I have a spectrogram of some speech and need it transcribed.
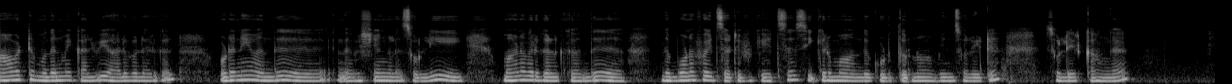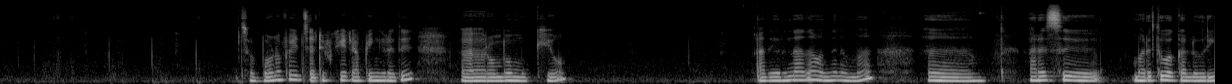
மாவட்ட முதன்மை கல்வி அலுவலர்கள் உடனே வந்து இந்த விஷயங்களை சொல்லி மாணவர்களுக்கு வந்து இந்த போனஃபைட் சர்டிஃபிகேட்ஸை சீக்கிரமாக வந்து கொடுத்துடணும் அப்படின்னு சொல்லிட்டு சொல்லியிருக்காங்க. ஸோ போனஃபைட் சர்டிஃபிகேட் அப்படிங்கிறது ரொம்ப முக்கியம். அது இருந்தால் தான் வந்து நம்ம அரசு மருத்துவக் கல்லூரி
